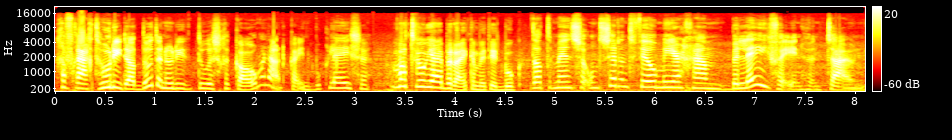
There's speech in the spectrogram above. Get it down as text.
gevraagd hoe hij dat doet en hoe hij ertoe is gekomen. Nou, dat kan je in het boek lezen. Wat wil jij bereiken met dit boek? Dat de mensen ontzettend veel meer gaan beleven in hun tuin.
